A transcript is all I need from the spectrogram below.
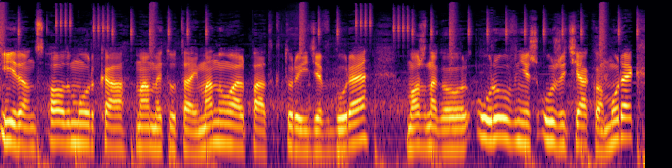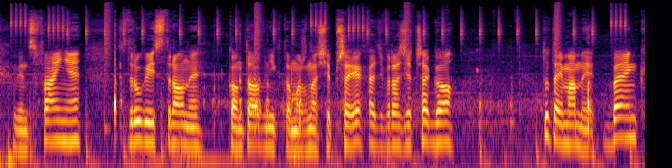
Idąc od murka mamy tutaj manual pad, który idzie w górę. Można go również użyć jako murek, więc fajnie. Z drugiej strony kątownik, to można się przejechać w razie czego. Tutaj mamy bęk,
